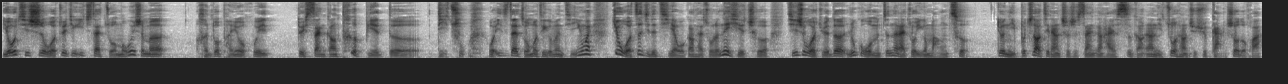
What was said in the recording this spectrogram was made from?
尤其是我最近一直在琢磨，为什么很多朋友会对三缸特别的。抵触，我一直在琢磨这个问题，因为就我自己的体验，我刚才说的那些车，其实我觉得，如果我们真的来做一个盲测，就你不知道这辆车是三缸还是四缸，让你坐上去去感受的话，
